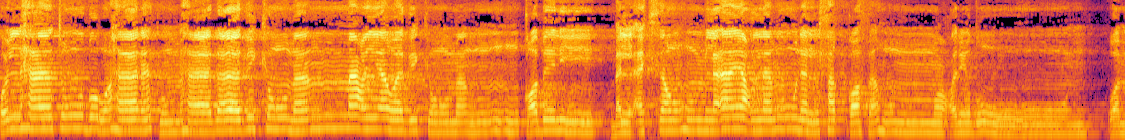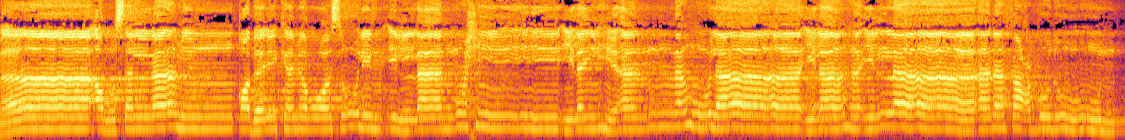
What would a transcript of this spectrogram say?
قل هاتوا برهانكم هذا ذكر من معي وذكر من قبلي بل أكثرهم لا يعلمون الحق فهم معرضون وما أرسلنا من قبلك من رسول إلا نوحي إليه أنه لا إله إلا أنا فاعبدون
